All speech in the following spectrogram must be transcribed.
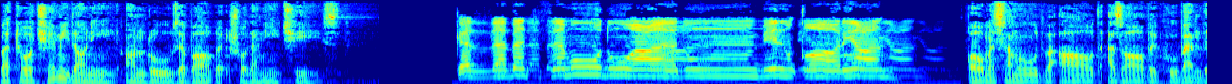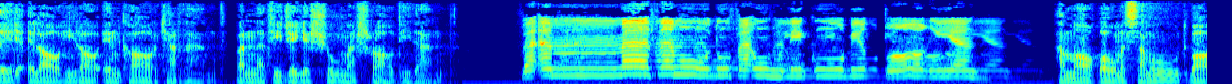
و تو چه میدانی آن روز واقع شدنی چیست؟ كذبت ثمود وعاد بالقارعة. قوم سمود و عاد عذاب کوبنده الهی را انکار کردند و نتیجه شومش را دیدند. فأما ثمود فأهلكوا بالطاغية. اما قوم سمود با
